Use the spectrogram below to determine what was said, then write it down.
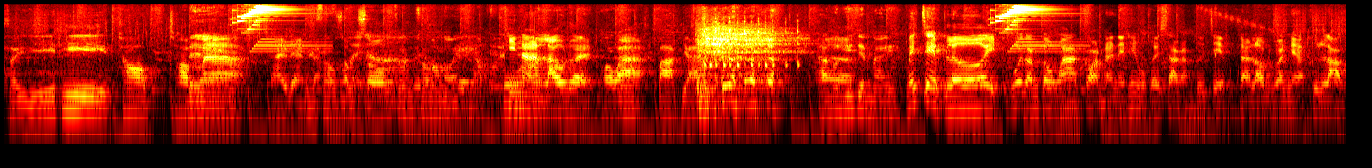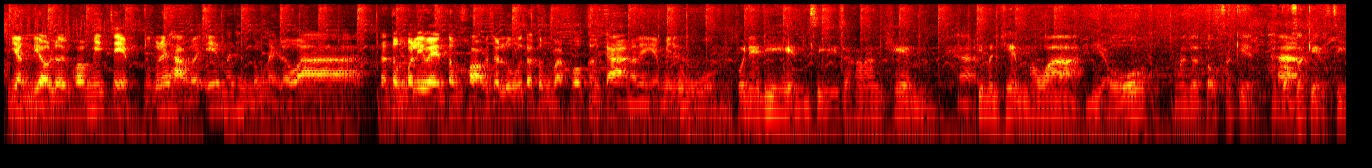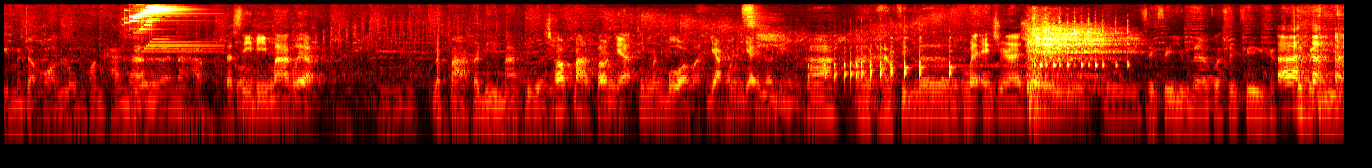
สีที่ชอบชอบแดงมาก ใช่แดงแบบส้มส้มส้มส้มๆหน่อยๆที่นานเล่าด้วย เพราะว่า ปากใหญ่ ถามเมื่อกี้เจ็บไหม ไม่เจ็บเลยพูดตามตรงว่าก่อนหน้านี้ที่หนูเคยสักอะคือเจ็บ แต่รอบวันเนี้ยคือหลับอย่างเดียวเลยเพราะไม่เจ็บ หนูก็เลยถามว่าเอ๊ะมันถึงตรงไหนแล้วว่า แต่ตรงบริเวณตรงขอบจะรู้ แต่ตรงแบบพวกกลางๆอะไรอย่างเงี้ยไม่รู้ วันนี้ที่เห็นสีจะค่อนข้างเข้ม ฮะที่มันเข้มเพราะว่าเดี๋ยวมันจะตกสะเก็ดพอฮะตกสะเก็ดสีมันจะอ่อนลงค่อนข้างเยอะนะครับแต่สีดีมากเลยอะ อืมและปากก็ดีมากด้วยชอบปากตอนเนี้ยที่มันบวมอะอยากให้มันใหญ่เท่านี้เหมือนกันฮะเออแถมฟิลเลอร์เหมือนแองเจลิน่าโจลี เออเซ็กซี่อยู่แล้วก็เซ็กซี่ขึ้นไปอีก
